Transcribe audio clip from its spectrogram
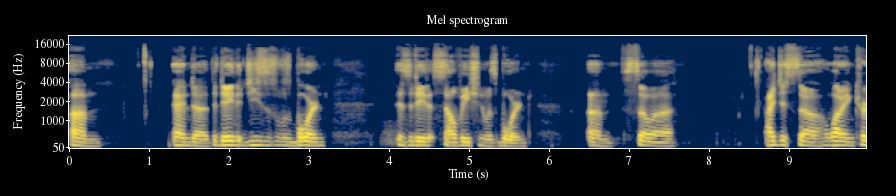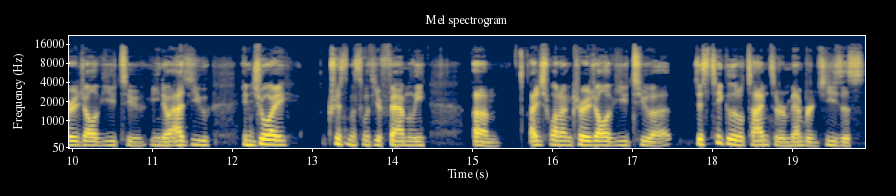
Um, and uh, the day that Jesus was born is the day that salvation was born. Um, so uh, I just uh, want to encourage all of you to, you know, as you enjoy Christmas with your family, um, I just want to encourage all of you to uh, just take a little time to remember Jesus.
